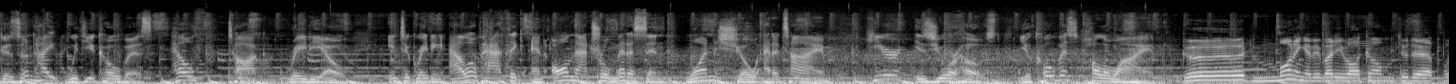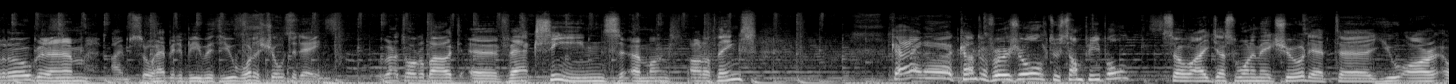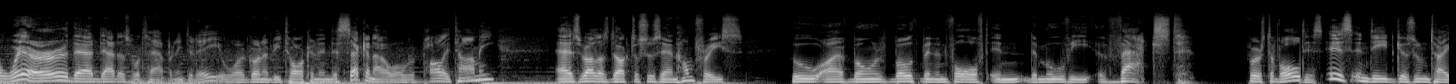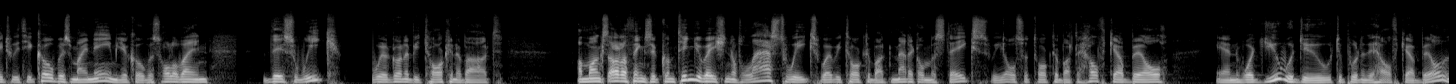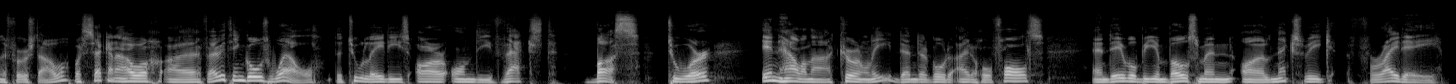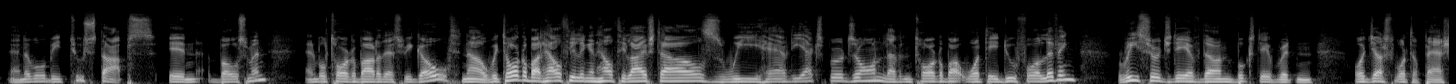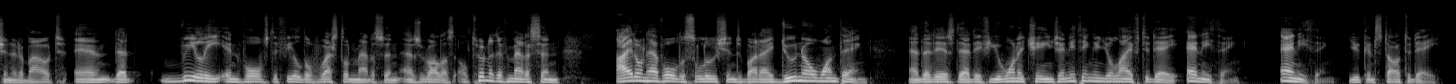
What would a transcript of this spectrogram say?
Gesundheit with Jacobus, Health Talk Radio, integrating allopathic and all natural medicine one show at a time. Here is your host, Jacobus Hollowine. Good morning, everybody. Welcome to the program. I'm so happy to be with you. What a show today! We're going to talk about uh, vaccines, amongst other things. Kind of controversial to some people. So I just want to make sure that uh, you are aware that that is what's happening today. We're going to be talking in the second hour with Polly Tommey, as well as Dr. Suzanne Humphries, who have both been involved in the movie Vaxxed. First of all, this is indeed Gesundheit with Jacobus. My name, Jacobus Hollowijn. This week, we're going to be talking about, amongst other things, a continuation of last week's where we talked about medical mistakes. We also talked about the healthcare bill and what you would do to put in the healthcare bill in the first hour. But second hour, uh, if everything goes well, the two ladies are on the Vaxxed bus tour in Helena currently. Then they'll go to Idaho Falls, and they will be in Bozeman uh, next week, Friday. And there will be two stops in Bozeman. And we'll talk about it as we go. Now, we talk about health healing and healthy lifestyles. We have the experts on. Let them talk about what they do for a living research they have done, books they've written, or just what they're passionate about. And that really involves the field of Western medicine as well as alternative medicine. I don't have all the solutions, but I do know one thing, and that is that if you want to change anything in your life today, anything, anything, you can start today.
